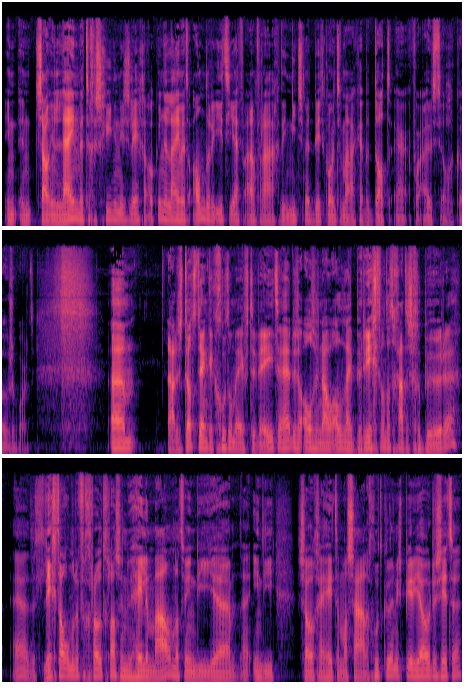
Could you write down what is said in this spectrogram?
In, het zou in lijn met de geschiedenis liggen, ook in de lijn met andere ETF-aanvragen die niets met Bitcoin te maken hebben, dat er voor uitstel gekozen wordt. Ehm, nou, dus dat is denk ik goed om even te weten. Hè. Dus als er nou allerlei berichten, want dat gaat dus gebeuren. Hè, het ligt al onder een vergrootglas en nu helemaal, omdat we in die, eh, in die zogeheten massale goedkeuringsperiode zitten.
